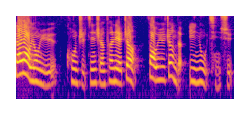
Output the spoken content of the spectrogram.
该药用于。”控制精神分裂症、躁郁症的易怒情绪。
